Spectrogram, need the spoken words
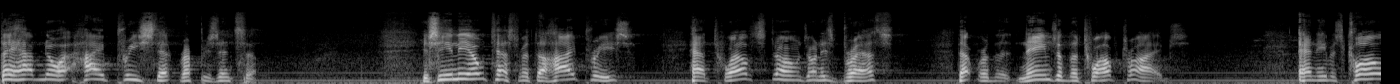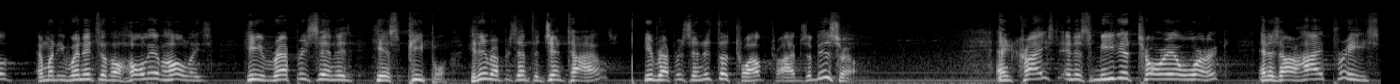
they have no high priest that represents them. You see, in the Old Testament, the high priest had 12 stones on his breast that were the names of the 12 tribes. And he was clothed, and when he went into the Holy of Holies, he represented his people. He didn't represent the Gentiles, he represented the 12 tribes of Israel. And Christ, in his mediatorial work and as our high priest,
